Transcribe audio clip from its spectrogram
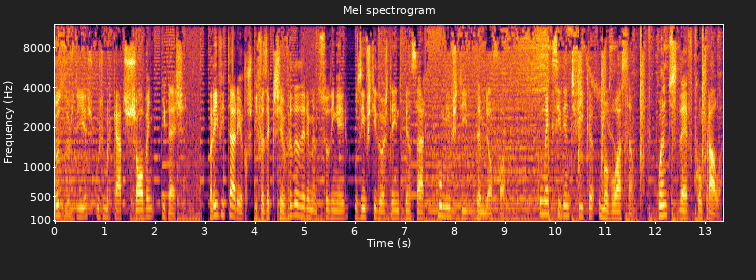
Todos os dias os mercados sobem e descem. Para evitar erros e fazer crescer verdadeiramente o seu dinheiro, os investidores têm de pensar como investir da melhor forma. Como é que se identifica uma boa ação? Quando se deve comprá-la?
